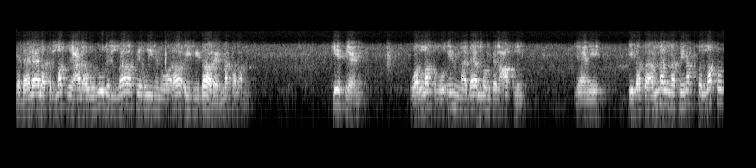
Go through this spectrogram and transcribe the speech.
كدلالة اللفظ على وجود اللافظ من وراء جدار مثلا. كيف يعني؟ واللفظ إما دال بالعقل يعني إذا تأملنا في نفس اللفظ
